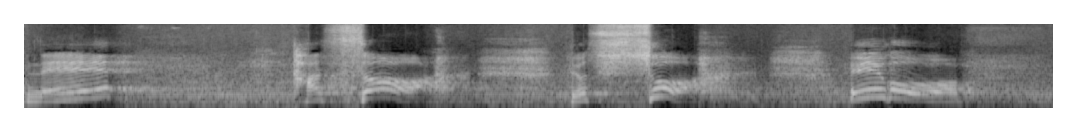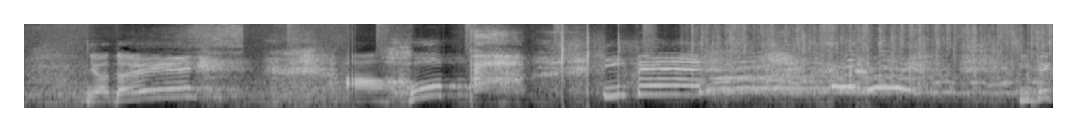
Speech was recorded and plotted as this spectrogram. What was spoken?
넷, 다섯, 여섯, 일곱, 여덟, 아홉, 이백.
